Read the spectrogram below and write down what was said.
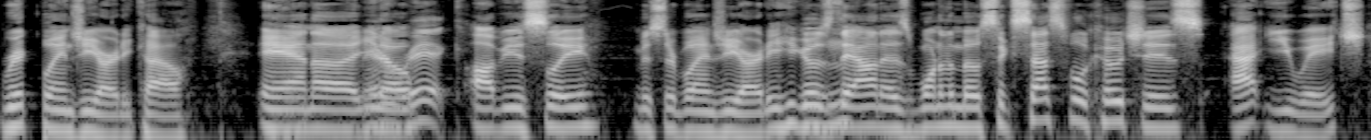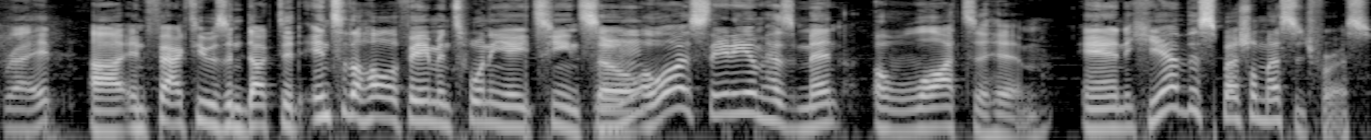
Rick Blangiardi, Kyle. And, uh, you know, Rick. Mm-hmm. obviously, Mr. Blangiardi, he goes down as one of the most successful coaches at UH. Right. Uh, in fact, he was inducted into the Hall of Fame in 2018. So, Mm-hmm. Aloha Stadium has meant a lot to him. And he had this special message for us.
